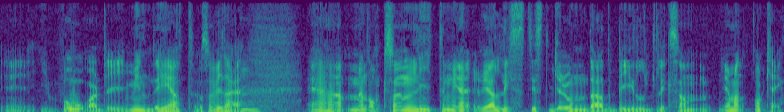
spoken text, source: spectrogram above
i, I vård, i myndigheter och så vidare. Eh, men också en lite mer realistiskt grundad bild, liksom, ja men okej,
